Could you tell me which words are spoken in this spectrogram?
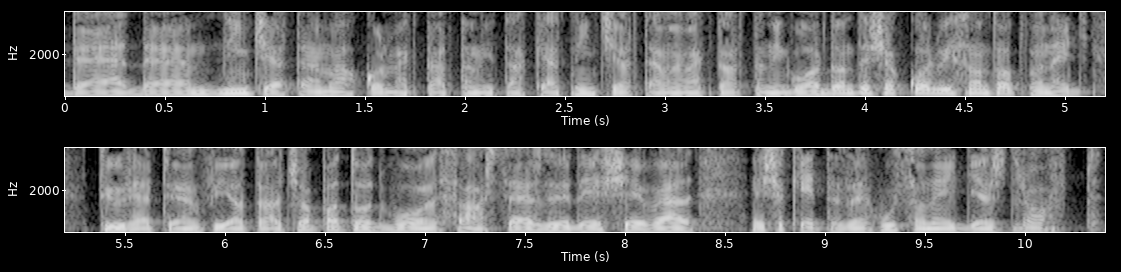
de, de nincs értelme akkor megtartani Takert, nincs értelme megtartani Gordont, és akkor viszont ott van egy tűrhetően fiatal csapatod, volt szar szerződésével, és a 2021-es draft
